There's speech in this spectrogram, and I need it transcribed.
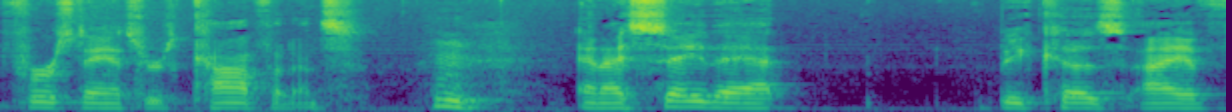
first answer is confidence, hmm. and I say that because I have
